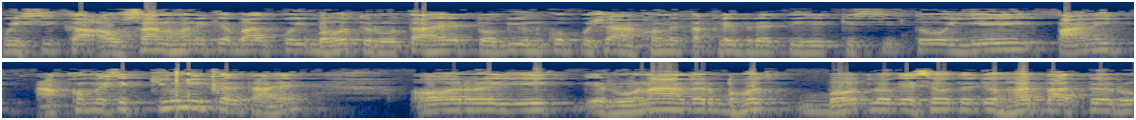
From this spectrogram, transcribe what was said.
किसी का अवसान होने के बाद कोई बहुत रोता है तो भी उनको कुछ आँखों में तकलीफ़ रहती है। किसी तो ये पानी आँखों में से क्यों निकलता है? और ये रोना अगर बहुत बहुत लोग ऐसे होते हैं जो हर बात पे रो,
